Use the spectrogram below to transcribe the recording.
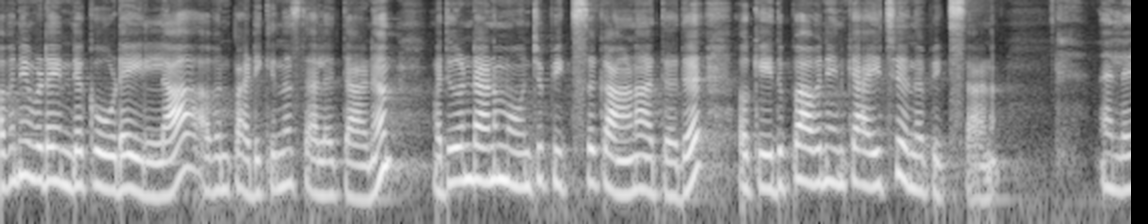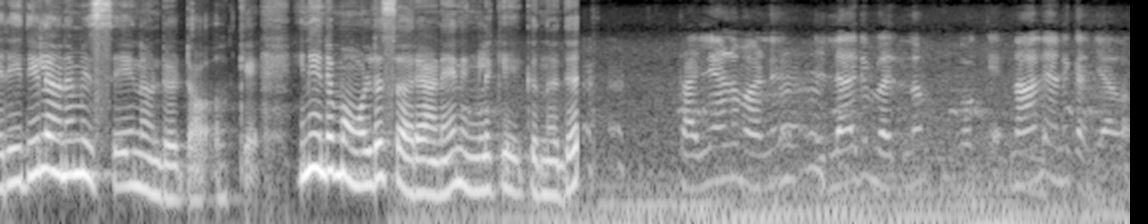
അവനിവിടെ എന്റെ കൂടെ ഇല്ല. അവൻ പഠിക്കുന്ന സ്ഥലത്താണ്. അതുകൊണ്ടാണ് മോന്റെ പിക്സ് കാണാത്തത്. ഓക്കെ ഇതിപ്പോൾ അവൻ എനിക്ക് അയച്ചു തന്ന പിക്സാണ്. നല്ല രീതിയിൽ അവനെ മിസ് ചെയ്യുന്നുണ്ട് കേട്ടോ. ഓക്കെ ഇനി എന്റെ മോളുടെ സ്വരാണ് നിങ്ങൾ കേൾക്കുന്നത്. കല്യാണമാണ്. എല്ലാവരും വരണം. ഓക്കെ നാളെയാണ് കല്യാണം.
